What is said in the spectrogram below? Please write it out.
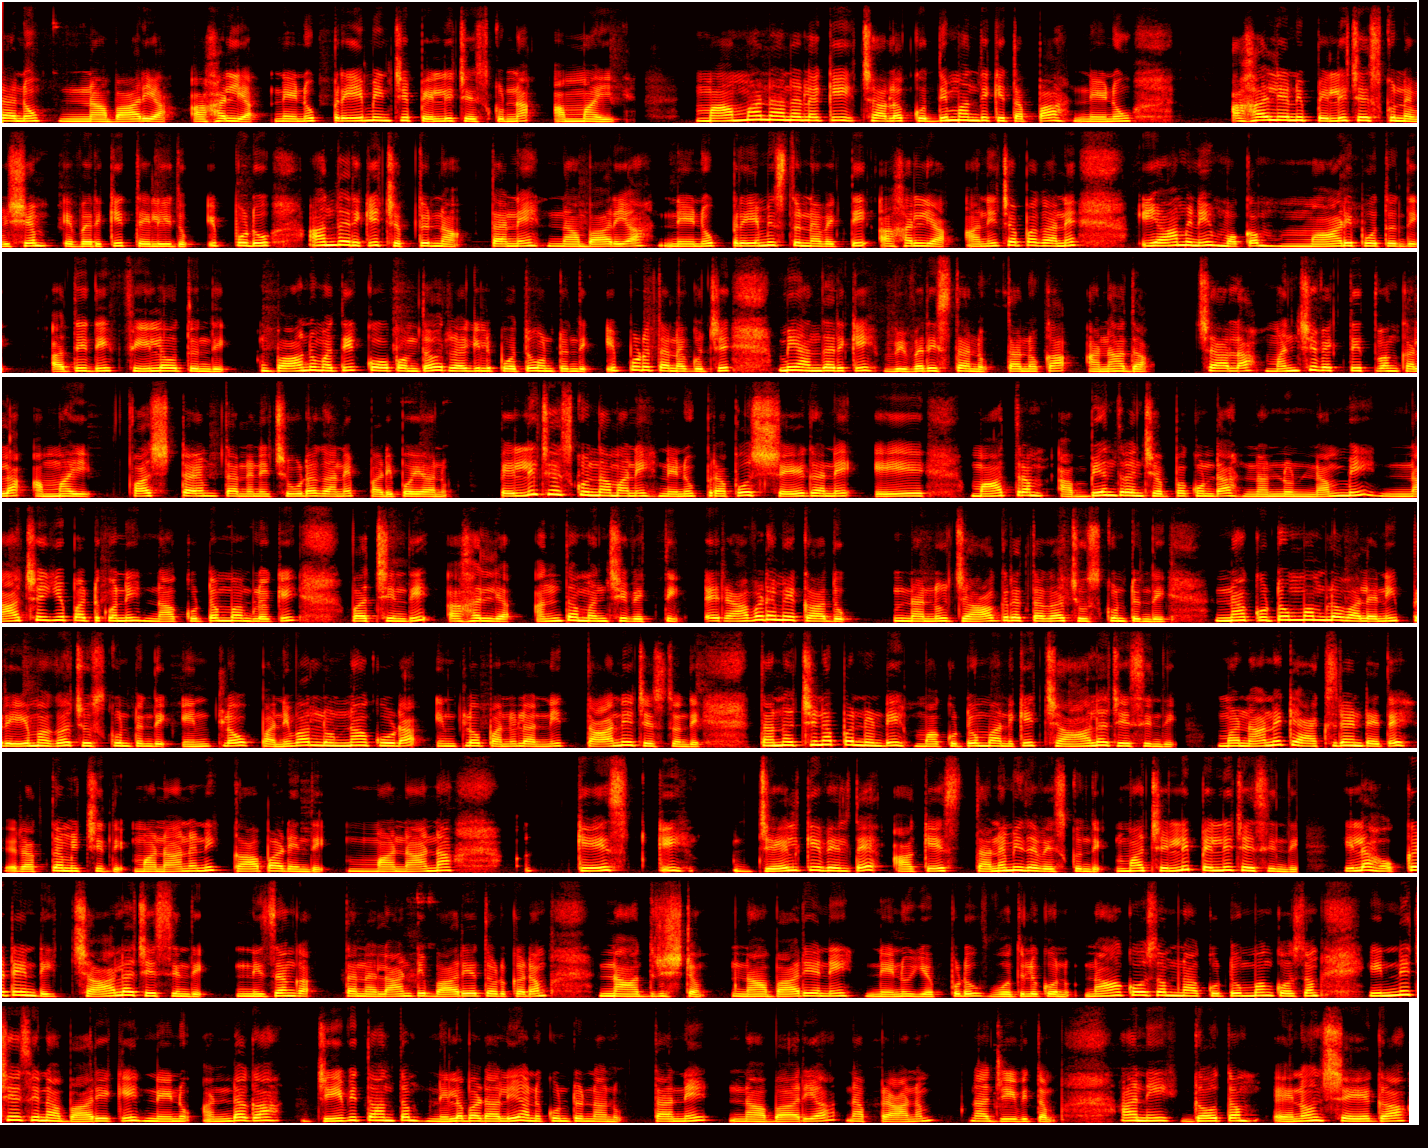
తను నా భార్య అహల్య. నేను ప్రేమించి పెళ్ళి చేసుకున్న అమ్మాయి. మా అమ్మ నాన్నలకి చాలా కొద్ది మందికి తప్ప నేను అహల్యని పెళ్ళి చేసుకున్న విషయం ఎవరికీ తెలీదు. ఇప్పుడు అందరికీ చెప్తున్నా. తనే నా భార్య నేను ప్రేమిస్తున్న వ్యక్తి అహల్య అని చెప్పగానే యామిని ముఖం మాడిపోతుంది. అతిథి ఫీల్ అవుతుంది. భానుమతి కోపంతో రగిలిపోతూ ఉంటుంది. ఇప్పుడు తన గురించి మీ అందరికీ వివరిస్తాను. తనొక అనాథ చాలా మంచి వ్యక్తిత్వం కల అమ్మాయి. ఫస్ట్ టైం తనని చూడగానే పడిపోయాను. పెళ్ళి చేసుకుందామని నేను ప్రపోజ్ చేయగానే ఏ మాత్రం అభ్యంతరం చెప్పకుండా నన్ను నమ్మి నా చెయ్యి పట్టుకొని నా కుటుంబంలోకి వచ్చింది అహల్య. అంత మంచి వ్యక్తి. రావడమే కాదు నన్ను జాగ్రత్తగా చూసుకుంటుంది. నా కుటుంబంలో వాళ్ళని ప్రేమగా చూసుకుంటుంది. ఇంట్లో పని వాళ్ళు ఉన్నా కూడా ఇంట్లో పనులన్నీ తానే చేస్తుంది. తను వచ్చినప్పటి నుండి మా కుటుంబానికి చాలా చేసింది. మా నాన్నకి యాక్సిడెంట్ అయితే రక్తం ఇచ్చింది మా నాన్నని కాపాడింది. మా నాన్న కేస్కి జైలుకి వెళ్తే ఆ కేస్ తన మీద వేసుకుంది. మా చెల్లి పెళ్ళి చేసింది. ఇలా ఒక్కటేంటి? చాలా చేసింది. నిజంగా తన లాంటి భార్య దొరకడం నా అదృష్టం. నా భార్యని నేను ఎప్పుడు వదులుకోను. నా కోసం నా కుటుంబం కోసం ఇన్ని చేసిన భార్యకి నేను అండగా జీవితాంతం నిలబడాలి అనుకుంటున్నాను. తనే నా భార్య నా ప్రాణం నా జీవితం. అని గౌతమ్ అనౌన్స్ చేయగా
